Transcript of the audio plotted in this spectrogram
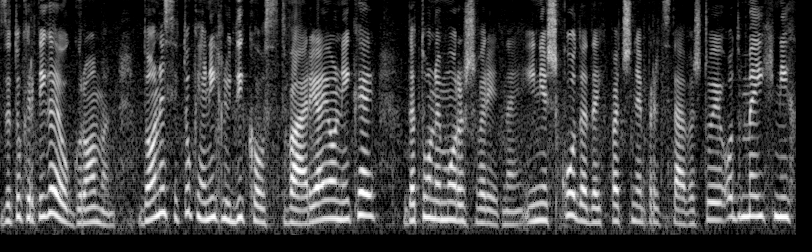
Zato, ker tega je ogromen. Danes je tukaj enih ljudi, ki ustvarjajo nekaj, da to ne moreš verjeti. In je škoda, da jih pač ne predstaviš. To je od mehkih,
